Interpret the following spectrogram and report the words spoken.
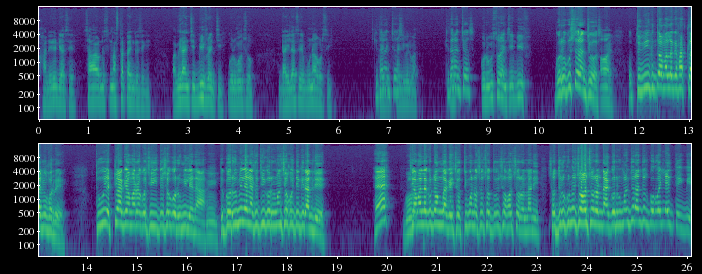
খানি রেডি আছে। চা নাস্তার টাইম গেছে কি? আমি রাঁধছি বিফ রাঁধছি গরু মাংস। ডাইল আছে বুনা করছি। কিতা খাই দি- রাঞ্চোস খাই দিবেন ভাত। কিতা রাঞ্চোস গরু গুস্ত রাঁধছি বিফ গরু গুস্ত রাঞ্চোস হয়। তুমি কিন্তু আমার লগে ফাটলামি করে তুই একটু আগে আমার কইছি এই দেশে গরু মিলে না। হুম। তো গরু মিলে না তো তুই গরুর মাংস কইতে কি রান্ধে হ্যাঁ তুই আমার লাগে ডং লাগাইছ তুই মনে হচ্ছে চৌধুরী সহজ সরল নানি। চৌধুরী কোনো সহজ সরল না গরুর মাংস রাঞ্চোস গরু আইন দেখবি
